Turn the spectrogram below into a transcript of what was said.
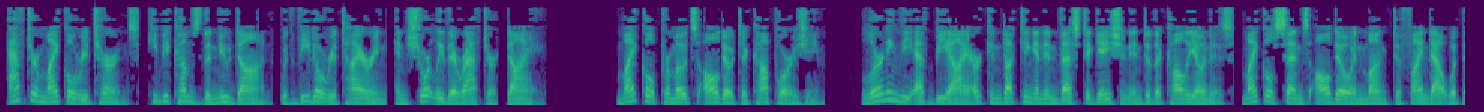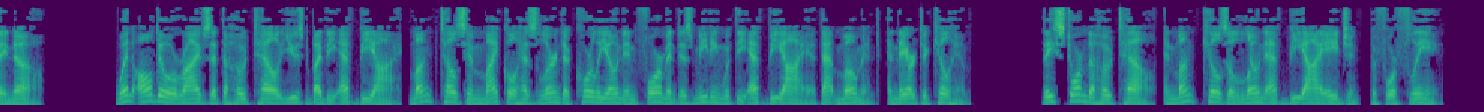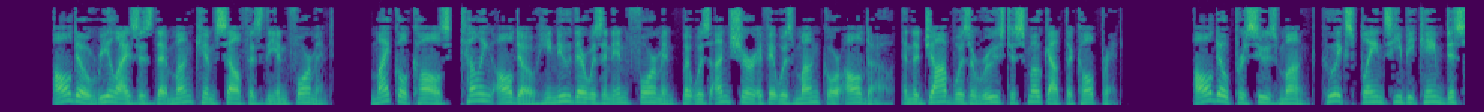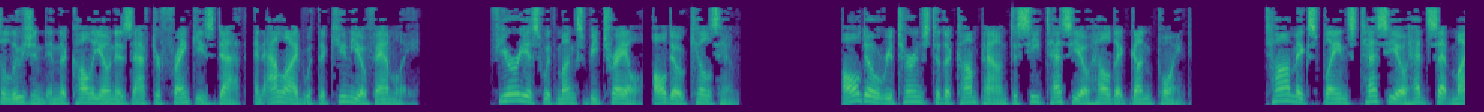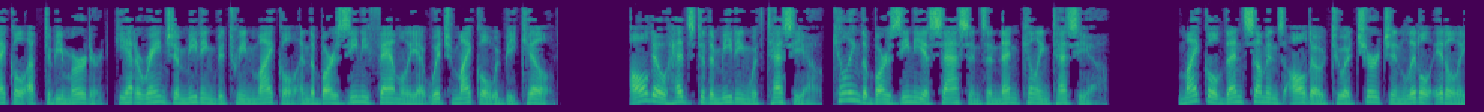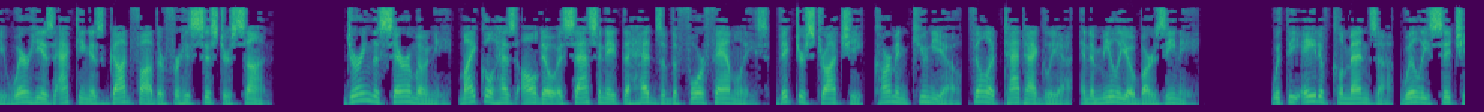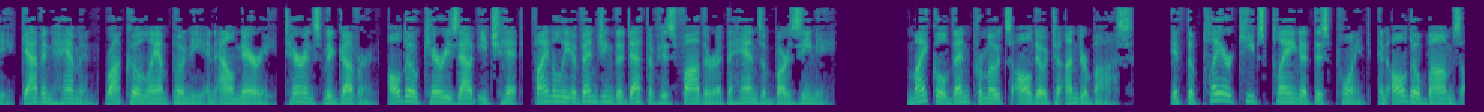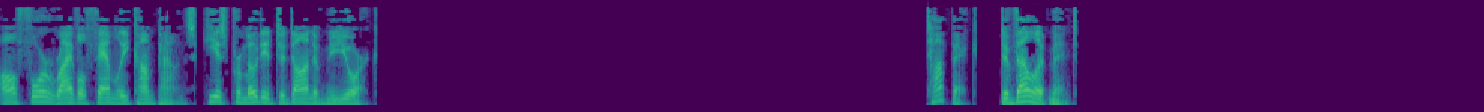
After Michael returns, he becomes the new Don, with Vito retiring, and shortly thereafter, dying. Michael promotes Aldo to caporegime. Learning the FBI are conducting an investigation into the Corleones, Michael sends Aldo and Monk to find out what they know. When Aldo arrives at the hotel used by the FBI, Monk tells him Michael has learned a Corleone informant is meeting with the FBI at that moment, and they are to kill him. They storm the hotel, and Monk kills a lone FBI agent, before fleeing. Aldo realizes that Monk himself is the informant. Michael calls, telling Aldo he knew there was an informant but was unsure if it was Monk or Aldo, and the job was a ruse to smoke out the culprit. Aldo pursues Monk, who explains he became disillusioned in the Corleones after Frankie's death, and allied with the Cuneo family. Furious with Monk's betrayal, Aldo kills him. Aldo returns to the compound to see Tessio held at gun point. Tom explains Tessio had set Michael up to be murdered, he had arranged a meeting between Michael and the Barzini family at which Michael would be killed. Aldo heads to the meeting with Tessio, killing the Barzini assassins and then killing Tessio. Michael then summons Aldo to a church in Little Italy where he is acting as godfather for his sister's son. During the ceremony, Michael has Aldo assassinate the heads of the four families, Victor Stracci, Carmen Cuneo, Philip Tattaglia, and Emilio Barzini. With the aid of Clemenza, Willie Cicci Gavin Hammond, Rocco Lampone and Al Neri Terence McGovern, Aldo carries out each hit, finally avenging the death of his father at the hands of Barzini. Michael then promotes Aldo to underboss. If the player keeps playing at this point, and Aldo bombs all four rival family compounds, he is promoted to Don of New York. Development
